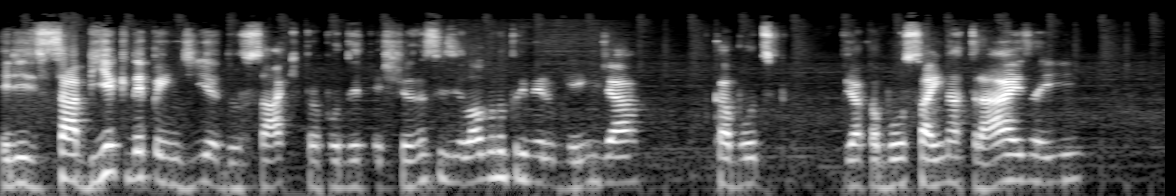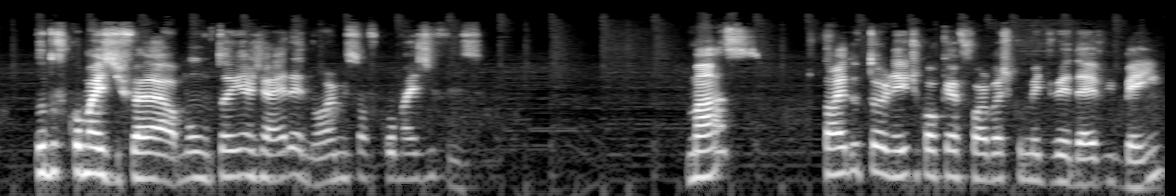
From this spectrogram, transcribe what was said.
Ele sabia que dependia do saque para poder ter chances e logo no primeiro game já acabou já acabou saindo atrás, aí tudo ficou mais difícil. A montanha já era enorme, só ficou mais difícil. Mas sai do torneio de qualquer forma, acho que o Medvedev bem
